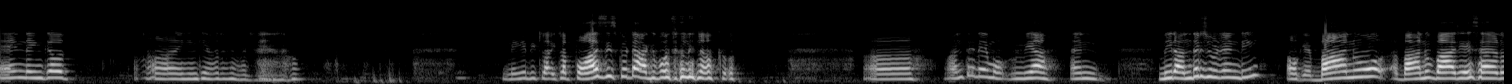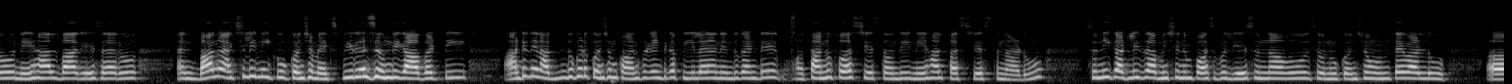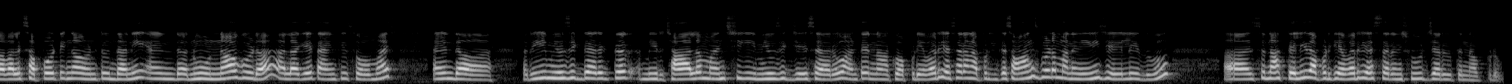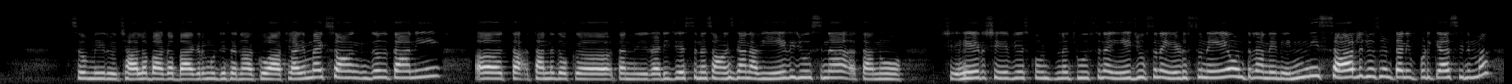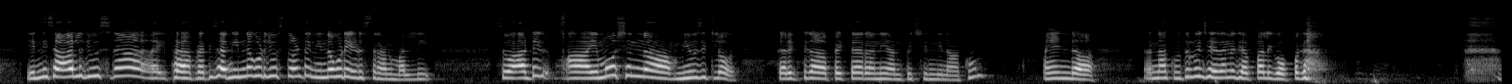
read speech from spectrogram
అండ్ ఇంకా ఇంకెవరైనా మర్చిపోయాను నేను ఇట్లా ఇట్లా పాజ్ తీసుకుంటే ఆగిపోతుంది నాకు. అంతేనేమో యా అండ్ మీరు అందరు చూడండి. ఓకే బాను బాను బాగా చేశాడు నేహాల్ బాగా చేశారు. అండ్ బాను యాక్చువల్లీ నీకు కొంచెం ఎక్స్పీరియన్స్ ఉంది కాబట్టి అంటే నేను అందుకు కూడా కొంచెం కాన్ఫిడెంట్గా ఫీల్ అయ్యాను. ఎందుకంటే తను ఫస్ట్ చేస్తోంది నేహాల్ ఫస్ట్ చేస్తున్నాడు. సో నీకు అట్లీస్ట్ ఆ మిషన్ ఇంపాసిబుల్ చేస్తున్నావు. సో నువ్వు కొంచెం ఉంటే వాళ్ళు వాళ్ళకి సపోర్టింగ్గా ఉంటుందని. అండ్ నువ్వు ఉన్నావు కూడా అలాగే thank you so much and re music director మీరు చాలా మంచి మ్యూజిక్ చేశారు. అంటే నాకు అప్పుడు ఎవరు చేశారని అప్పుడు ఇంకా సాంగ్స్ కూడా మనం ఏమీ చేయలేదు. సో నాకు తెలియదు అప్పటికి ఎవరు చేస్తారని షూట్ జరుగుతున్నప్పుడు. సో మీరు చాలా బాగా బ్యాక్గ్రౌండ్ కూడా చేశారు. నాకు ఆ క్లైమాక్స్ సాంగ్ కానీ త- తనది ఒక తను రెడీ చేస్తున్న సాంగ్స్ కానీ అవి ఏది చూసినా తను హెయిర్ షేవ్ చేసుకుంటున్నా చూస్తున్నా ఏ చూస్తున్నా ఏడుస్తూనే ఉంటున్నాను. నేను ఎన్నిసార్లు చూసి ఉంటాను ఇప్పటికీ ఆ సినిమా. ఎన్నిసార్లు చూసినా ప్ర- ప్రతిసారి నిన్న కూడా చూస్తుంటే నిన్న కూడా ఏడుస్తున్నాను మళ్ళీ. సో అంటే ఆ ఎమోషన్ మ్యూజిక్లో కరెక్ట్గా పెట్టారని అనిపించింది నాకు. అండ్ నా కూతురు గురించి ఏదైనా చెప్పాలి గొప్పగా?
